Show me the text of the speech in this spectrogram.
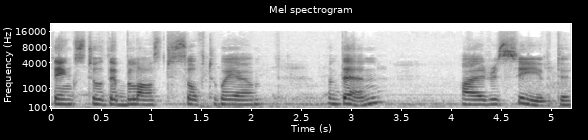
thanks to the BLAST software. Then I received uh,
